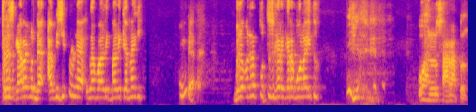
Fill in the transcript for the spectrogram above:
Terus sekarang udah abis itu nggak nggak balik balikan lagi. Enggak. Bener-bener putus gara-gara bola itu. Iya. Wah lu sarap loh.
